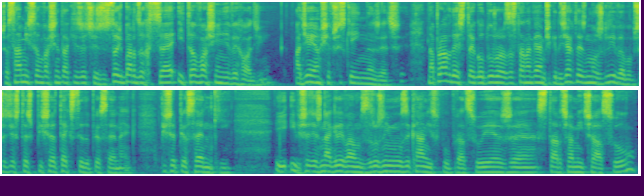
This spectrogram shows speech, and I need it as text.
Czasami są właśnie takie rzeczy, że coś bardzo chcę i to właśnie nie wychodzi. A dzieją się wszystkie inne rzeczy. Naprawdę jest tego dużo. Zastanawiałem się kiedyś, jak to jest możliwe, bo przecież też piszę teksty do piosenek, piszę piosenki i, i przecież nagrywam z różnymi muzykami, współpracuję, że starcza mi czasu.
